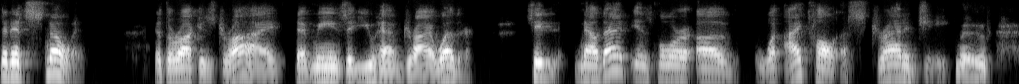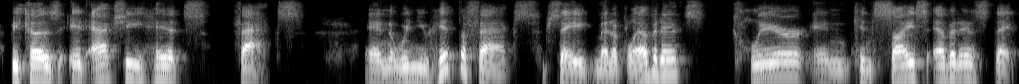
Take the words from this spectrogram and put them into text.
then it's snowing. If the rock is dry that means that you have dry weather. See now that is more of what i call a strategy move because it actually hits facts and when you hit the facts, say medical evidence, clear and concise evidence that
